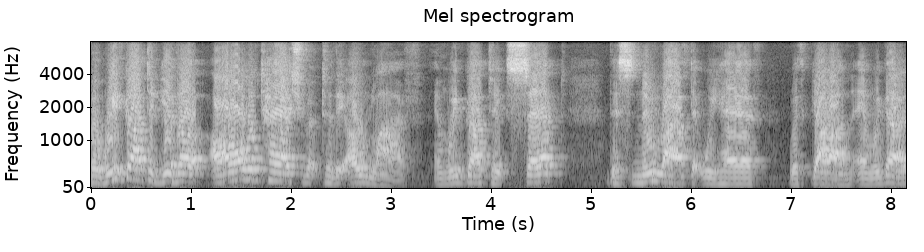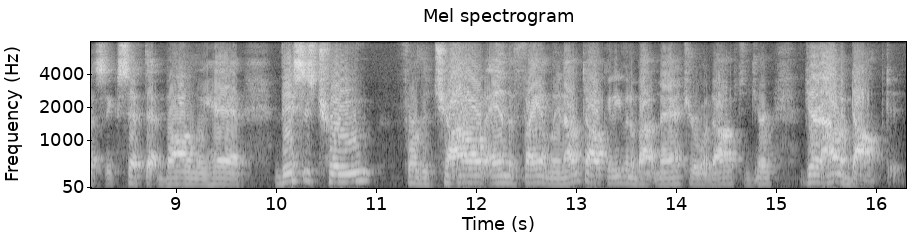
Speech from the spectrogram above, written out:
But we've got to give up all attachment to the old life and we've got to accept this new life that we have with God, and we've got to accept that bond we have. This is true for the child and the family, and I'm talking even about natural adoption. Jerry, I'm adopted.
